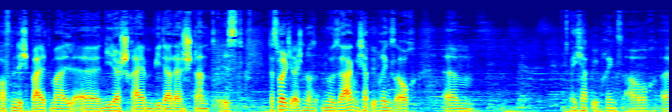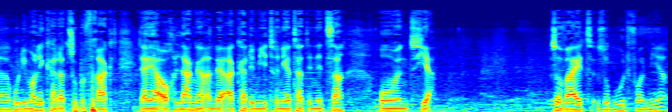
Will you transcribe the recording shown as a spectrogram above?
hoffentlich bald mal äh, niederschreiben, wie da der Stand ist. Das wollte ich euch noch, nur sagen. Ich habe übrigens auch ähm, ich habe übrigens auch äh, Rudi Molliker dazu befragt, der ja auch lange an der Akademie trainiert hat in Nizza. Und ja, soweit, so gut von mir.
